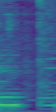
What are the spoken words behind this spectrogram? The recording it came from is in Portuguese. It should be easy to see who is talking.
Speaker 1: you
